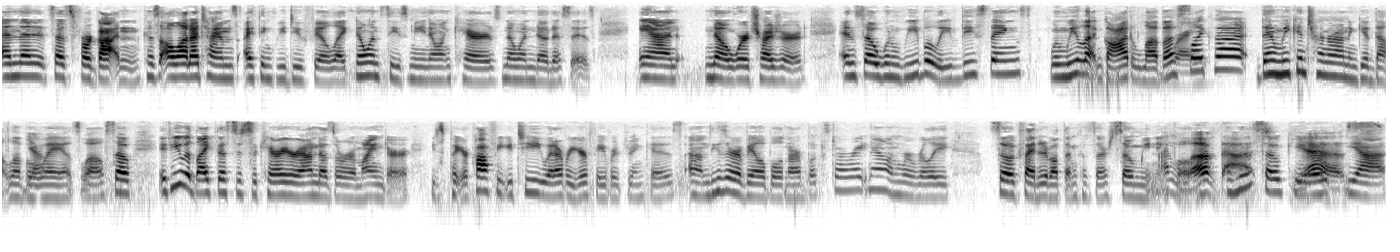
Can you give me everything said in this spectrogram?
And then it says forgotten, because a lot of times I think we do feel like no one sees me, no one cares, no one notices. And no, we're treasured. And so when we believe these things, when we let God love us Right. like that, then we can turn around and give that love Yeah. away as well. So if you would like this just to carry around as a reminder, you just put your coffee, your tea, whatever your favorite drink is. Um, these are available in our bookstore right now, and we're really so excited about them because they're so meaningful. I love Isn't that. so cute? Yes. Yeah.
